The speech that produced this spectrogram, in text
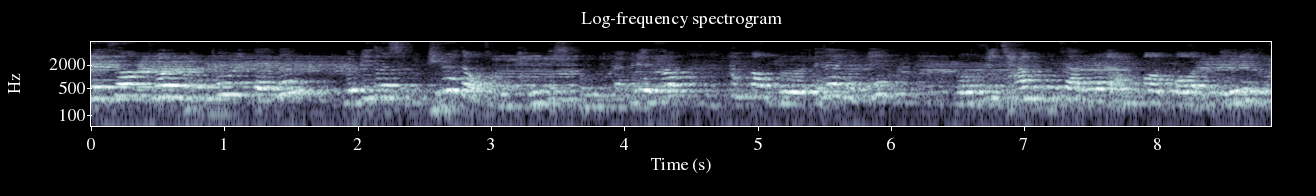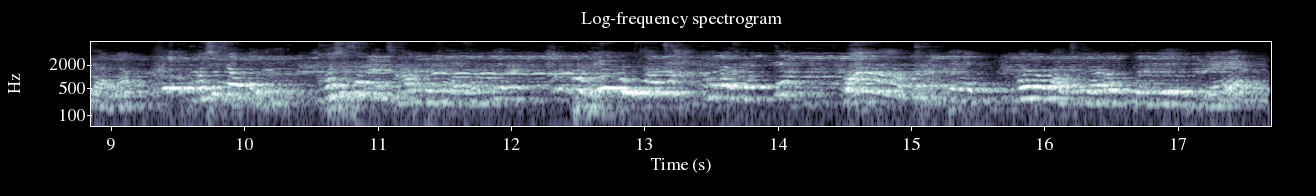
그래서 그런 분을 뽑을 때는 그 리더십이 필요하다고 저는 반드시 봅니다. 그래서 한번 그 회장님이 뭐 우리 자원봉사를 한번 뭐 예를 들자면 크게 거시적인 거시적인 자원봉사에서 한번 회의봉사하자 해가지고 할때와 하고 이렇게 모여가지고 여러분들이 이렇게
